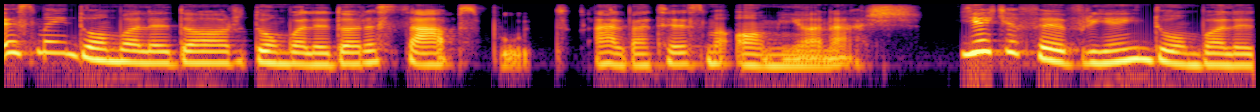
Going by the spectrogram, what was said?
اسم این دنبال دار دنبال دار سبز بود. البته اسم آمیانش. یک فوریه این دنبال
